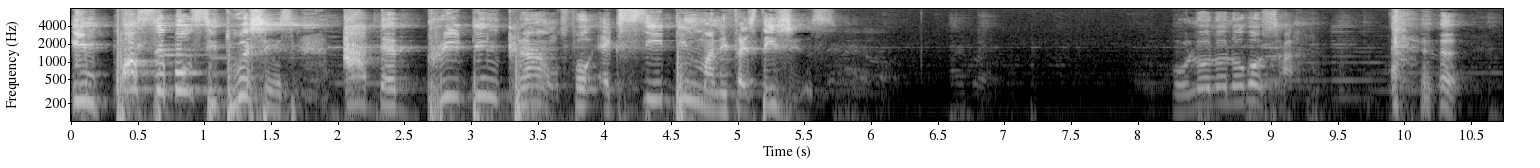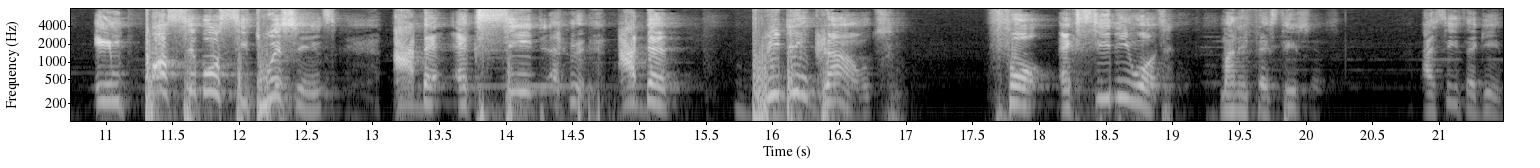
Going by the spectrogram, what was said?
impossible situations are the breeding grounds for exceeding manifestations. Impossible situations are the exceed are the breeding ground for exceeding what? Manifestations. I say it again.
